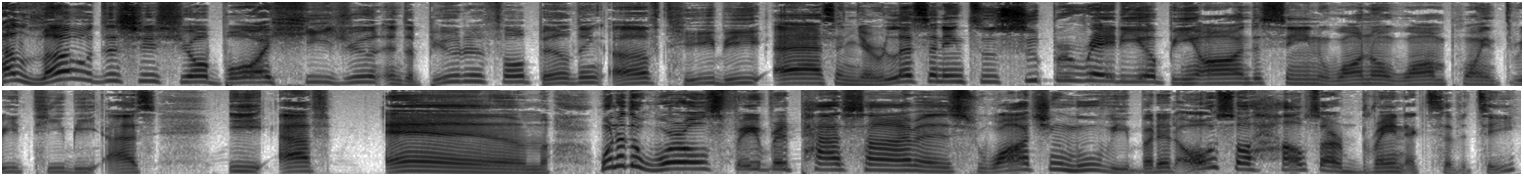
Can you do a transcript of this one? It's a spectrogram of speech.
Hello, this is your boy Heejun in the beautiful building of TBS, and you're listening to Super Radio Beyond the Scene 101.3 TBS EFM. One of the world's favorite pastime is watching movie, but it also helps our brain activity.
